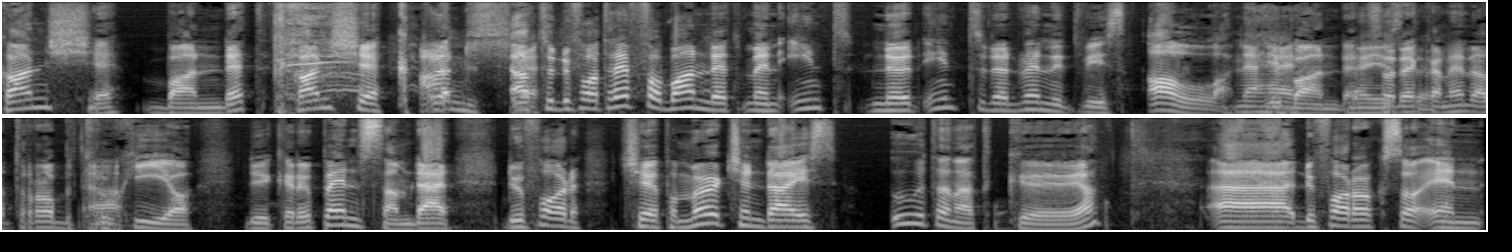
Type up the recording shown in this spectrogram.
kanske bandet, kanske, Kanske. alltså du får träffa bandet men inte, nöd, inte nödvändigtvis alla Nej, i bandet, nej, så det, det. kan hända att Rob Ja. Trujillo dyker upp ensam där. Du får köpa merchandise utan att köa. Eh, du får också en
